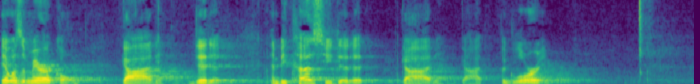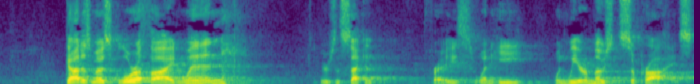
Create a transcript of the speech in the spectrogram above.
It was a miracle. God did it. And because He did it, God got the glory. God is most glorified when, here's the second phrase, when he when we are most surprised.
